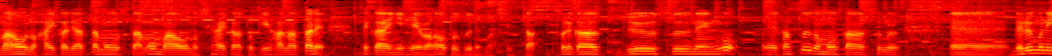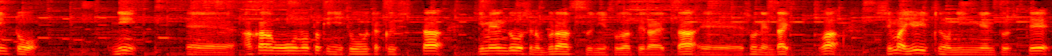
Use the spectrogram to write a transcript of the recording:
魔王の配下であったモンスターも魔王の支配から解き放たれ、世界に平和が訪れました。それから十数年後、えー、多数のモンスターが住む、えー、デルムリン島に、えー、赤王の時に到着した鬼面同士のブラスに育てられた、えー、少年ダイは、島唯一の人間として、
